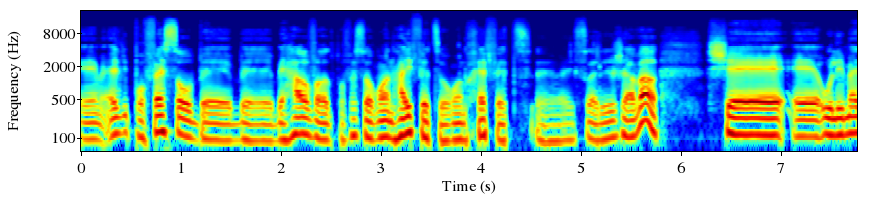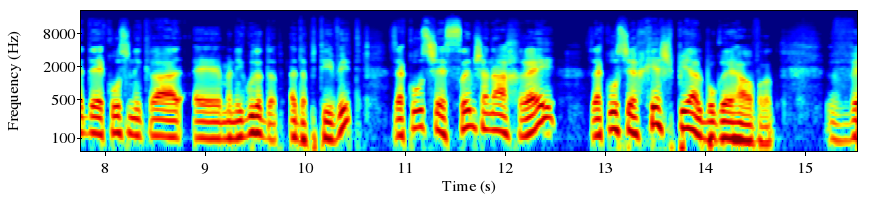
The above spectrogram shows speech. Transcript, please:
אה, לי פרופסור בהרווארד, פרופסור רון הייפץ או רון חפץ, uh, ישראלי לשעבר, שהוא לימד קורס שנקרא מנהיגות אד, אדפטיבית. זה הקורס ש-20 שנה אחרי, זה הקורס שהכי השפיע על בוגרי הרווארד. ו...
